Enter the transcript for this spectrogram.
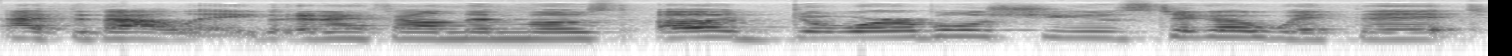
at the ballet but and i found the most adorable shoes to go with it.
